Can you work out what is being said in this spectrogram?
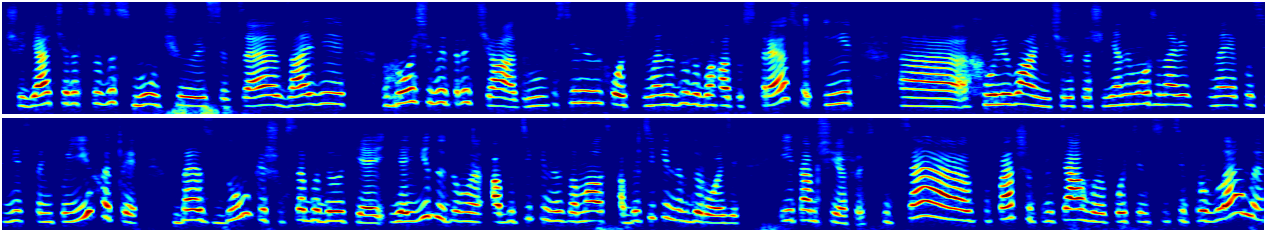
що я через це засмучуюся, це зайві гроші витрачати. Мені постійно не хочеться. У мене дуже багато стресу і е, хвилювання через те, що я не можу навіть на якусь відстань поїхати без думки, що все буде окей. Я їду, думаю, аби тільки не зламалась, аби тільки не в дорозі, і там ще щось. І це, по-перше, притягує потім всі ці проблеми.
